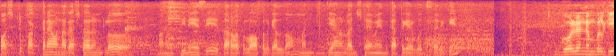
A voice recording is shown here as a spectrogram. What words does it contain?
ఫస్ట్ పక్కనే ఉన్న రెస్టారెంట్లో మనం తినేసి తర్వాత లోపలికి వెళ్దాం. మధ్యాహ్నం లంచ్ టైం అయింది కరెక్ట్గా వచ్చేసరికి. గోల్డెన్ టెంపుల్కి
